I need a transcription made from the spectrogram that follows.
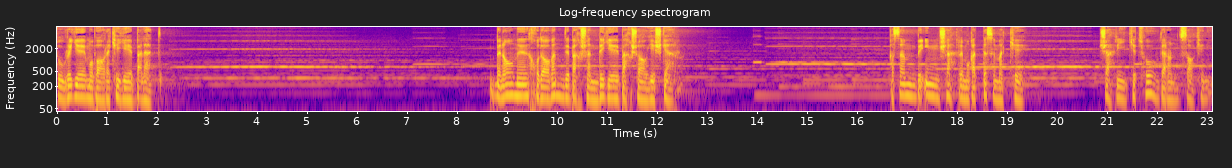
سوره مبارکه بلد. به نام خداوند بخشنده بخشایشگر. قسم به این شهر مقدس مکه شهری که تو در آن ساکنی.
